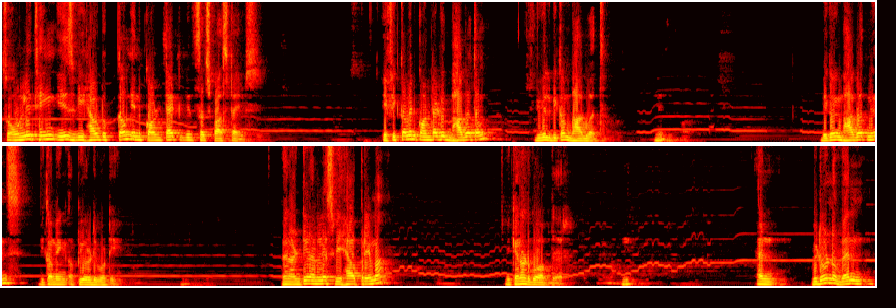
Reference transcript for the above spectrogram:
So only thing is we have to come in contact with such pastimes. If we come in contact with Bhagavatam, we will become Bhagavat. Hmm? Becoming Bhagavat means becoming a pure devotee. And until unless we have prema, we cannot go up there. Hmm? And we don't know when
